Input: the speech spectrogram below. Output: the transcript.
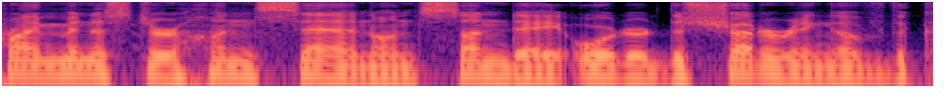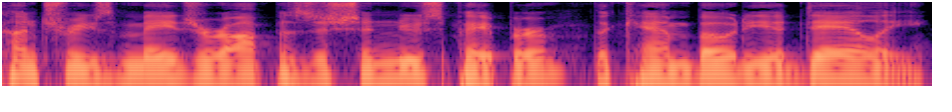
Prime Minister Hun Sen on Sunday ordered the shuttering of the country's major opposition newspaper, the Cambodia Daily.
